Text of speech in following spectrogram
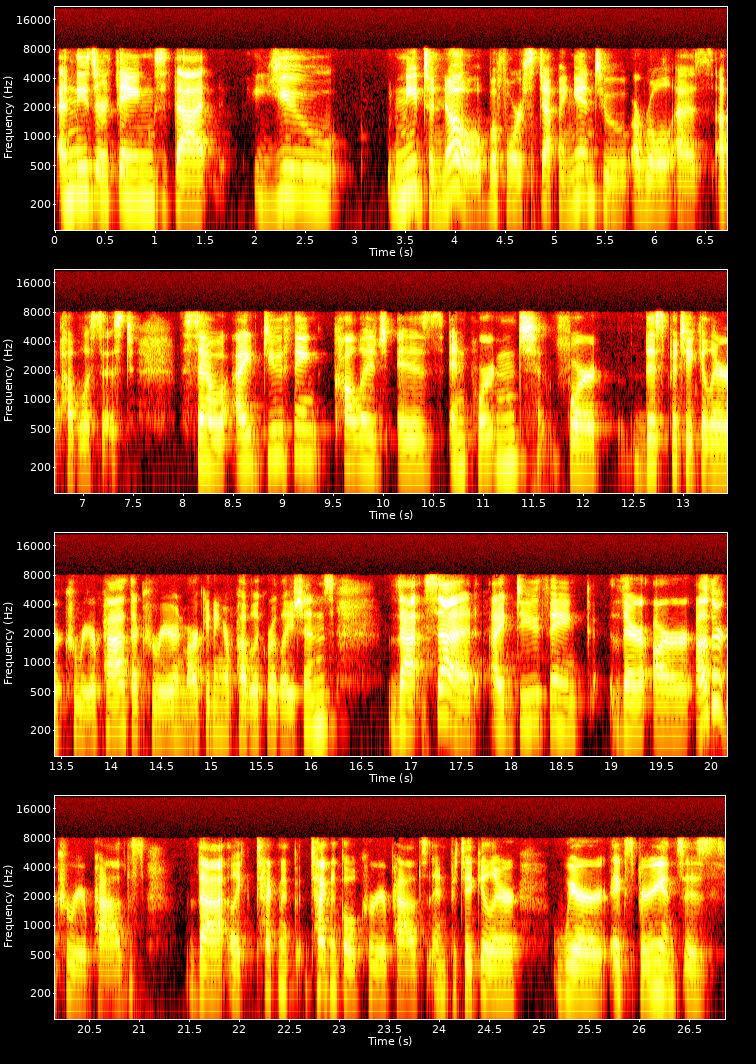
And these are things that you need to know before stepping into a role as a publicist. So I do think college is important for this particular career path, a career in marketing or public relations. That said, I do think there are other career paths that like technical technical career paths in particular where experience is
